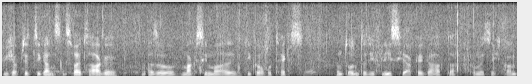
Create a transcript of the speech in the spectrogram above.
ich habe jetzt die ganzen zwei Tage, also maximal die Gore-Tex und drunter die Fließjacke gehabt. Da komme ich jetzt nicht dran.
